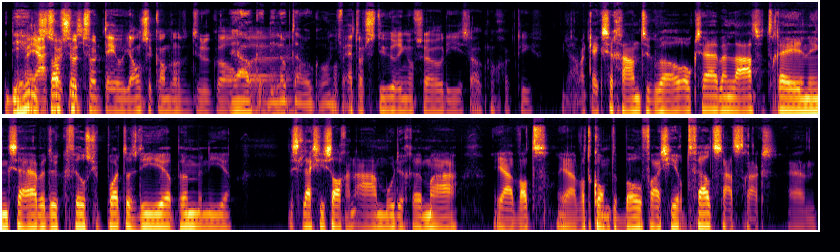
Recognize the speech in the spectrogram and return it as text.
Die hele ja, zo'n zo, Theo Jansen kan dat natuurlijk wel. Ja, oké, eh, die loopt daar ook rond. Of Edward Sturing of zo, die is daar ook nog actief. ja, maar kijk, ze gaan natuurlijk wel. Ook zij hebben een laatste training. Ze hebben natuurlijk veel supporters die op hun manier de selectie zal gaan aanmoedigen. Maar ja, wat, ja, wat komt er boven als je hier op het veld staat straks? En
